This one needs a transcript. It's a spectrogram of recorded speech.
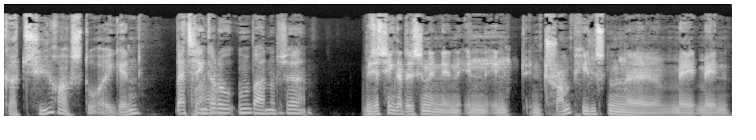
Gør Tyra stor igen? Hvad tænker du umiddelbart, når du ser den? Men jeg tænker, det er sådan en, en, en, en, en Trump-hilsen øh, med, med, en-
